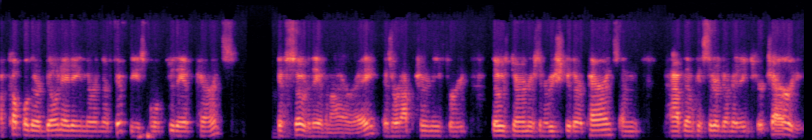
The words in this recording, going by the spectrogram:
a couple that are donating, they're in their 50s. Well, do they have parents? If so, do they have an IRA? Is there an opportunity for those donors to reach to their parents and have them consider donating to your charity?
